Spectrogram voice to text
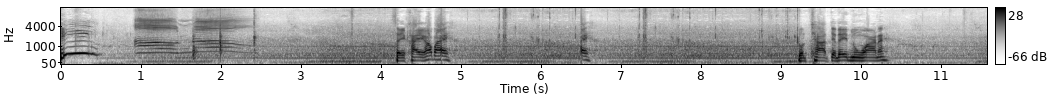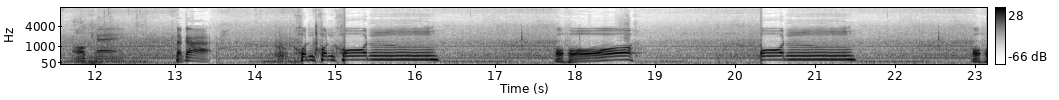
ทิ้ง Oh no! ใส่ไข่เข้าไปไปรสชาติจะได้นัวนะ Okay. แล้วก็คนคนคนโอ้โหโคนโอ้โห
